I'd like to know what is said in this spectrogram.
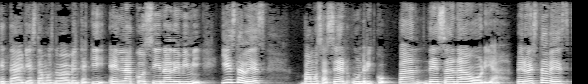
¿qué tal? Ya estamos nuevamente aquí en la cocina de Mimi y esta vez vamos a hacer un rico pan de zanahoria, pero esta vez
